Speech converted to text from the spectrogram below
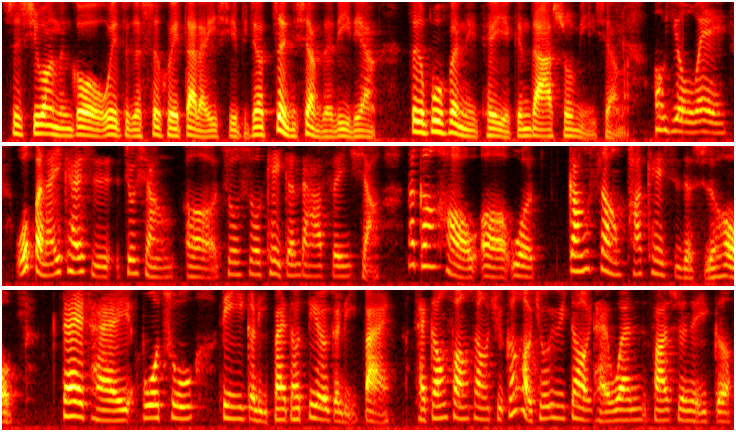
是希望能够为这个社会带来一些比较正向的力量，这个部分你可以也跟大家说明一下吗？哦，有诶，我本来一开始就想呃说说可以跟大家分享，那刚好呃我刚上 podcast 的时候，大概才播出第一个礼拜到第二个礼拜。才刚放上去，刚好就遇到台湾发生了一个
